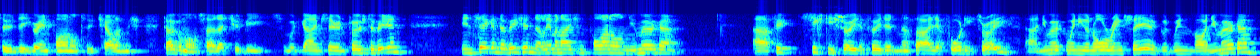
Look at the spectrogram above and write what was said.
to the grand final to challenge Tocumwal. So that should be some good games there in first division. In second division, elimination final, Numurkah uh, 63 defeated Nathalia 43. Uh, Numurkah winning on all rinks there, a good win by Numurkah.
